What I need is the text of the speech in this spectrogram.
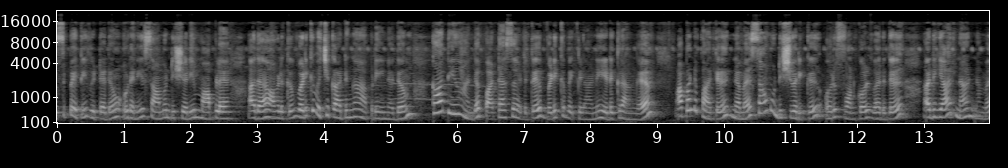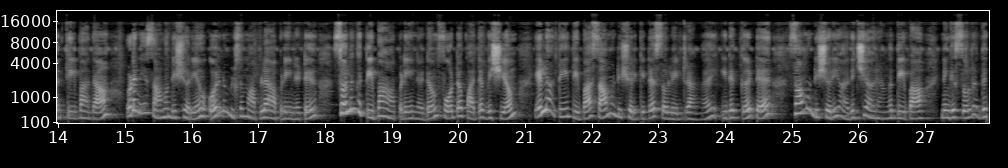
உசுப்பேத்தி விட்டதும் உடனே சாமுண்டீஸ்வரி மாப்பிள்ளை அதை அவளுக்கு வெடிக்க வச்சு காட்டுங்க அப்படின்னதும் காட்டியும் அந்த பட்டாசை எடுத்து வெடிக்க வைக்கலான்னு எடுக்கிறாங்க. அப்படின்னு பார்த்து நம்ம சாமுண்டீஸ்வரிக்கு ஒரு ஃபோன் கால் வருது. அது யாருன்னா நம்ம தீபா தான். உடனே சாமுண்டீஸ்வரியும் ஒரு நிமிஷம் மாப்பிள்ள அப்படின்னுட்டு சொல்லுங்க தீபா அப்படின்னதும் ஃபோட்டோ பார்த்த விஷயம் எல்லாத்தையும் தீபா சாமுண்டீஸ்வரி கிட்ட சொல்லிடுறாங்க. இதை கேட்டு சாமுண்டீஸ்வரி அதிர்ச்சி ஆகிறாங்க தீபா. நீங்கள் சொல்கிறது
